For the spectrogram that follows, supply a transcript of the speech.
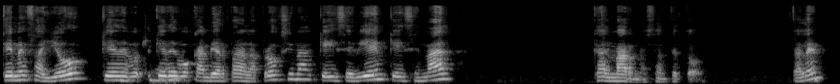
¿Qué me falló? ¿Qué debo, cambiar para la próxima? ¿Qué hice bien? ¿Qué hice mal? Calmarnos ante todo. ¿Sale?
